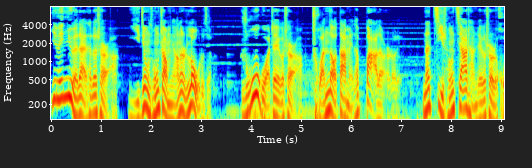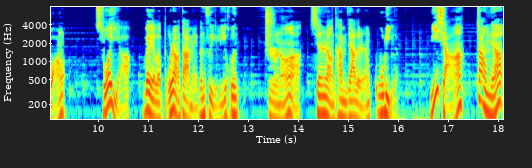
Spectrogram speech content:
因为虐待他的事儿啊，已经从丈母娘那儿漏出去了。如果这个事儿啊传到大美他爸的耳朵里，那继承家产这个事儿就黄了。所以啊，为了不让大美跟自己离婚，只能啊先让他们家的人孤立他。你想啊，丈母娘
